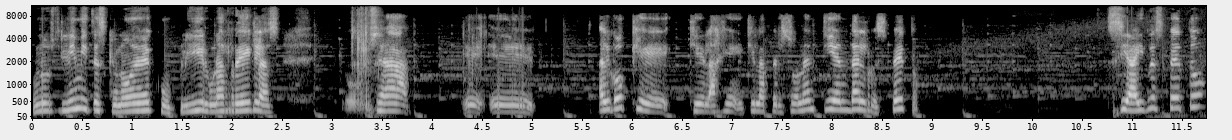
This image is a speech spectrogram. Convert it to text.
Unos límites que uno debe cumplir, unas reglas. O sea, eh, eh, algo que, que, la, que la persona entienda el respeto. Si hay respeto,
